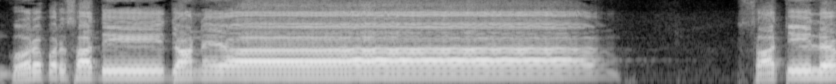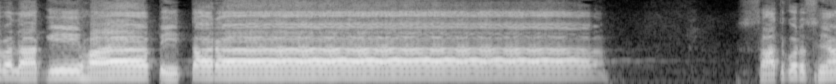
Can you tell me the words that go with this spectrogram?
ਗੁਰ ਪ੍ਰਸਾਦੀ ਜਾਣਿਆ। ਸਾਚੀ ਲਿਵ ਲਾਗੀ ਹੈ ਭੀਤਰ ਸਤਿਗੁਰ ਸਿਉ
